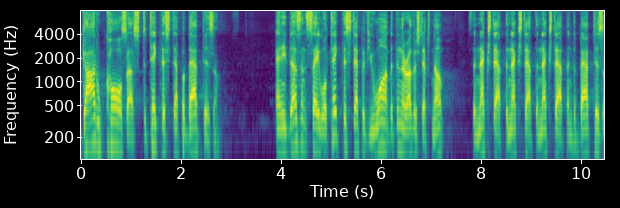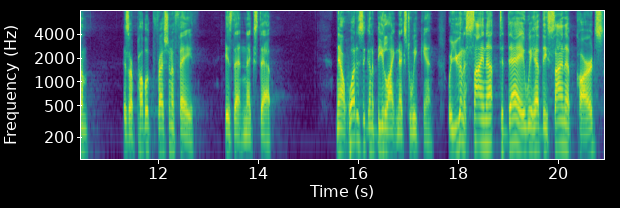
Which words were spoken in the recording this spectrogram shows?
God calls us to take this step of baptism. And He doesn't say, well, take this step if you want, but then there are other steps. Nope. It's the next step, the next step, the next step. And the baptism is our public profession of faith, is that next step. Now, what is it going to be like next weekend? Well, you're going to sign up today. We have these sign up cards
